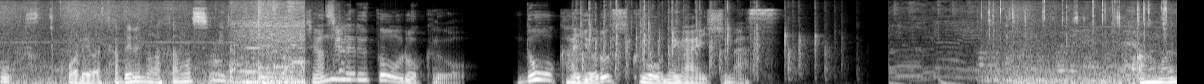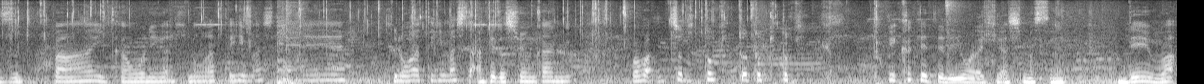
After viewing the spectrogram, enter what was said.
おこれは食べるのが楽しみだ。ではチャンネル登録をどうかよろしくお願いします。甘酸っぱい香りが広がってきましたね。広がってきました。開けた瞬間に。わわちょっとドキドキドキドキ溶けかけてるような気がしますね。では。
